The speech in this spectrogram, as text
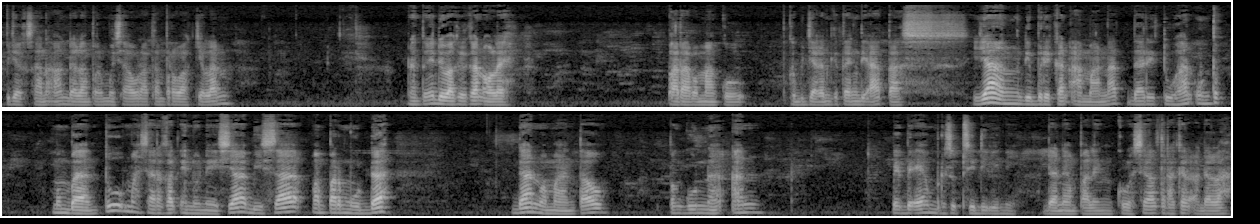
kebijaksanaan dalam permusyawaratan perwakilan tentunya diwakilkan oleh para pemangku kebijakan kita yang di atas yang diberikan amanat dari Tuhan untuk membantu masyarakat Indonesia bisa mempermudah dan memantau penggunaan BBM bersubsidi ini. Dan yang paling krusial terakhir adalah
